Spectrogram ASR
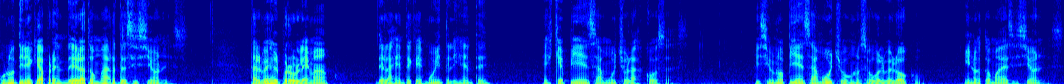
uno tiene que aprender a tomar decisiones. Tal vez el problema de la gente que es muy inteligente es que piensa mucho las cosas. Y si uno piensa mucho, uno se vuelve loco y no toma decisiones.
